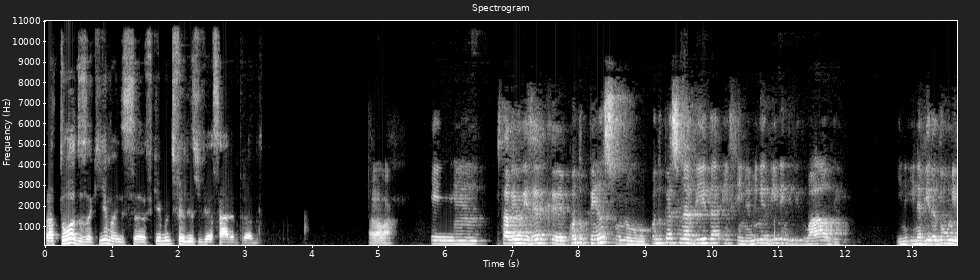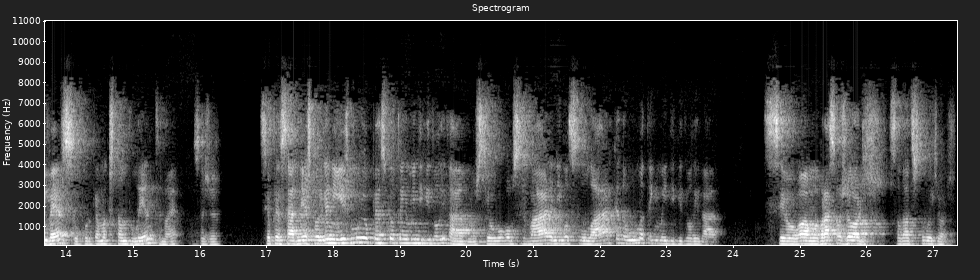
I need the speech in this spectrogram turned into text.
para todos aqui, mas uh, fiquei muito feliz de ver a Sara entrando. Olha lá. E, estava eu a dizer que quando penso no, quando penso na vida, enfim, a minha vida individual e, e, na vida do universo, porque é uma questão de lente, não é? Ou seja, se eu pensar neste organismo, eu penso que ele tem uma individualidade, mas se eu observar a nível celular, cada uma tem uma individualidade. Se eu, oh, um abraço ao Jorge, saudades tuas, Jorge.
